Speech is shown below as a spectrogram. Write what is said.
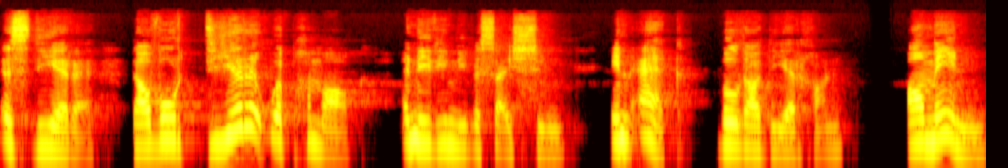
is deure. Daar word deure oopgemaak in hierdie nuwe seisoen en ek wil daardeur gaan. Amen.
